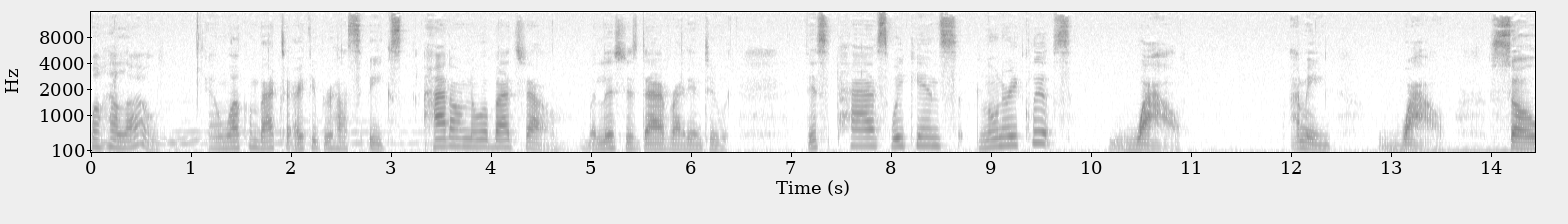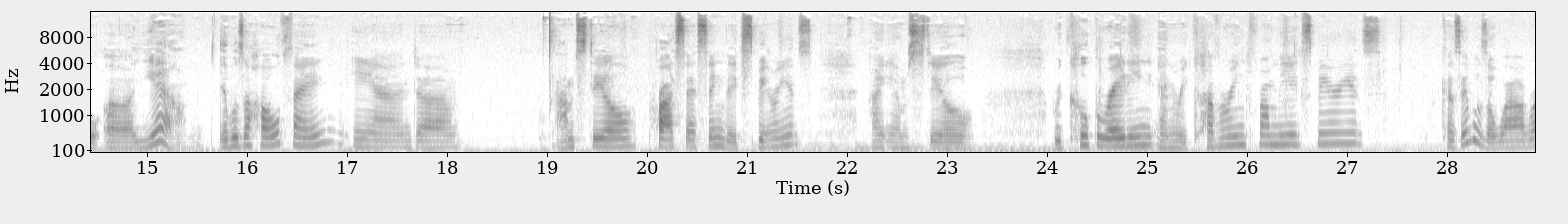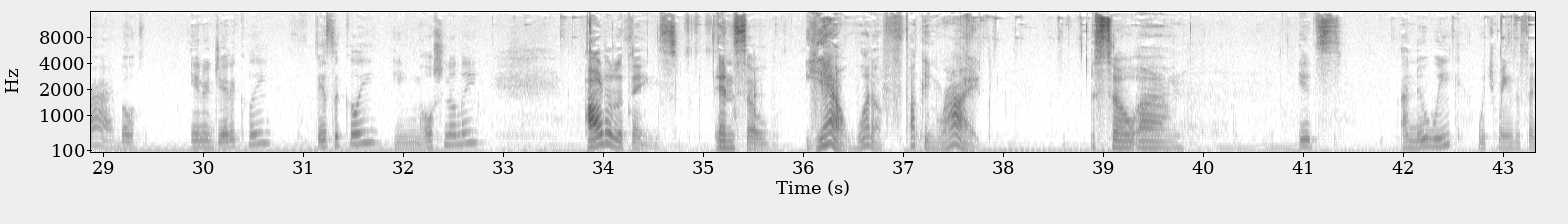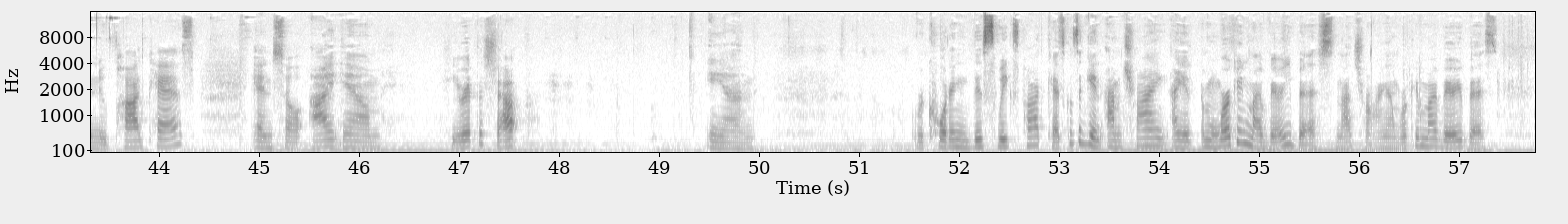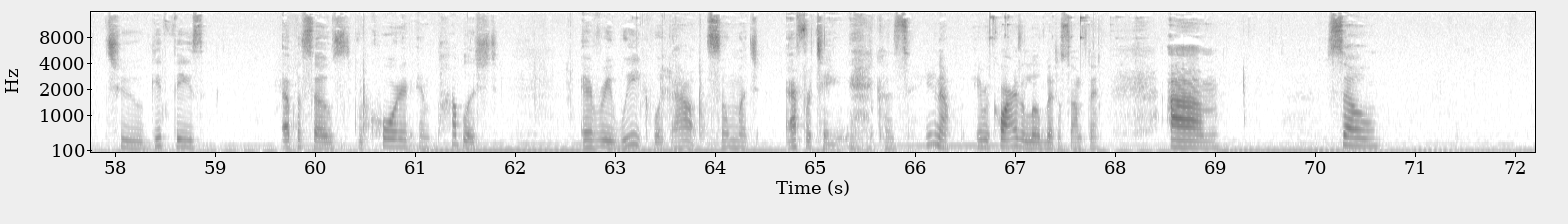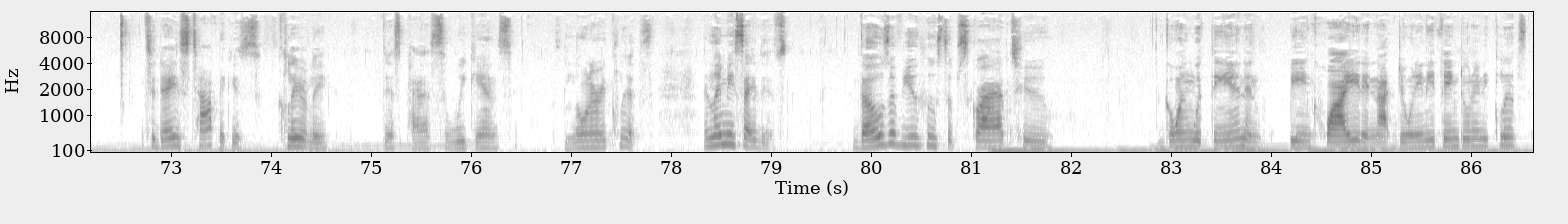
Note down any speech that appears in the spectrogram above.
Well, hello, and welcome back to Earthy Bruja Speaks. I don't know about y'all, but let's just dive right into it. This past weekend's lunar eclipse, wow. I mean, wow. So, uh, yeah, it was a whole thing, and uh, I'm still processing the experience. I am still recuperating and recovering from the experience because it was a wild ride, both energetically, physically, emotionally, all of the things. And so, yeah, what a fucking ride. So, um, it's a new week, which means it's a new podcast. And so I am here at the shop and recording this week's podcast. Because again, I'm trying, I, am working my very best, not trying, I'm working my very best to get these episodes recorded and published every week without so much efforting because you know it requires a little bit of something. Um, so today's topic is clearly this past weekend's lunar eclipse. And let me say this those of you who subscribe to going within and being quiet and not doing anything during an eclipse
